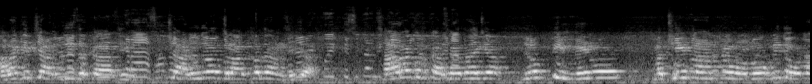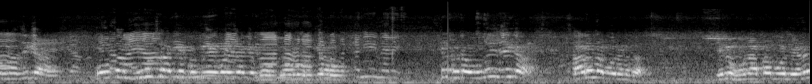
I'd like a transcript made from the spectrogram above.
ਹਾਲਾਂਕਿ ਝਾੜੂ ਦੀ ਸਰਕਾਰ ਸੀ। ਝਾੜੂ ਦਾ ਬਲਾਕ ਪ੍ਰਧਾਨ ਸੀਗਾ। ਸਾਰਾ ਕੁਝ ਕਰ ਸਕਦਾ ਸੀਗਾ। ਜਦੋਂ ਭੀਮੇ ਨੂੰ ਮੱਛੀ ਪਲਾਂਟ ਤੋਂ ਨੌਕਰੀ ਤੋਂ ਹਟਾਉਣਾ ਸੀਗਾ। ਉਹ ਤਾਂ ਮੂੰਹ ਚਾ ਕੇ ਕੁੱਤਿਆਂ ਕੋਲ ਜਾ ਕੇ ਬੋਲਦਾ ਹੋ ਗਿਆ ਉਹ ਤੁਹਾਡਾ ਉਦੋਂ ਹੀ ਸੀਗਾ ਸਾਰਿਆਂ ਦਾ ਬੋਲਣ ਦਾ। ਜਿਵੇਂ ਹੁਣ ਆਪਾਂ ਬੋਲੇ ਨਾ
